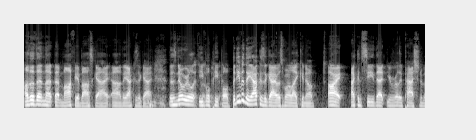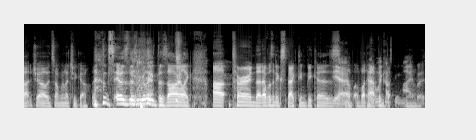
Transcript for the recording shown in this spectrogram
other than that that mafia boss guy, uh, the yakuza guy, there's no real That's evil was gonna say. people. But even the yakuza guy was more like you know. All right, I can see that you're really passionate about Joe, and so I'm gonna let you go. it was this Yeah. really bizarre like uh, turn that I wasn't expecting because Yeah. of, of what It only happened. comes but, to you know but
